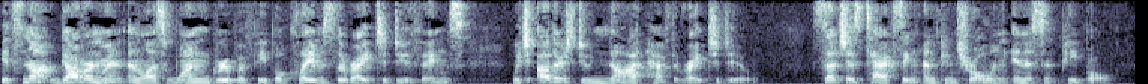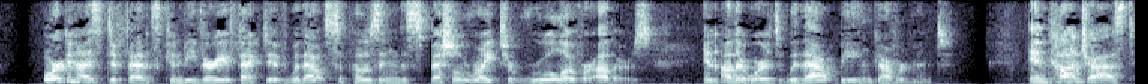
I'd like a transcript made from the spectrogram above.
It's not government unless one group of people claims the right to do things which others do not have the right to do, such as taxing and controlling innocent people. Organized defense can be very effective without supposing the special right to rule over others in other words, without being government. In contrast,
